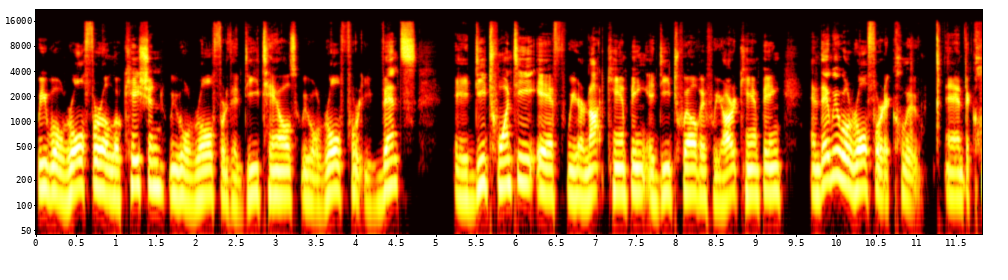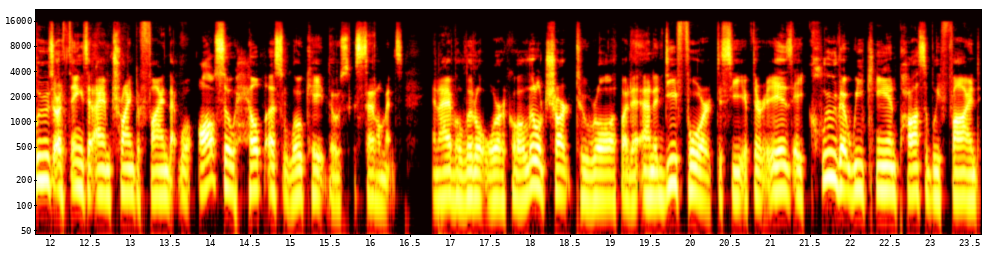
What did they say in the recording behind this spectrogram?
We will roll for a location. We will roll for the details. We will roll for events. A d20 if we are not camping, a d12 if we are camping, and then we will roll for a clue. And the clues are things that I am trying to find that will also help us locate those settlements. And I have a little oracle, a little chart to roll up on a, on a D4 to see if there is a clue that we can possibly find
